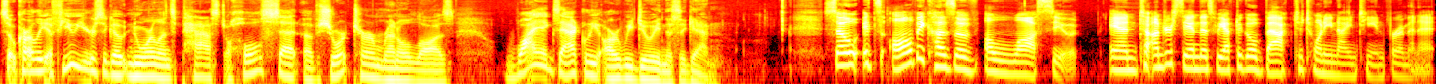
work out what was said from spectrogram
So, Carly, a few years ago, New Orleans passed a whole set of short term rental laws. Why exactly are we doing this again? So, it's all because of a lawsuit. And to understand this, we have to go back to 2019 for a minute.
